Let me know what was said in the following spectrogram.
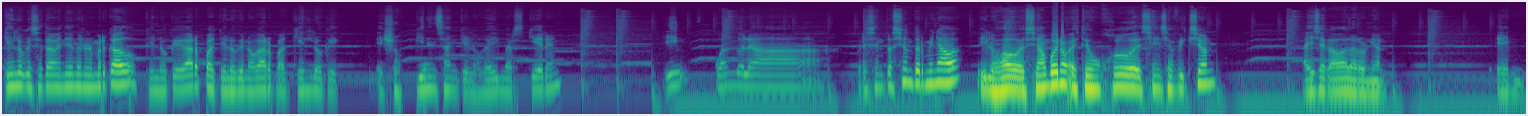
qué es lo que se está vendiendo en el mercado, qué es lo que garpa, qué es lo que no garpa, qué es lo que ellos piensan que los gamers quieren. Y cuando la presentación terminaba y los vagos decían, bueno, este es un juego de ciencia ficción, ahí se acababa la reunión. En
